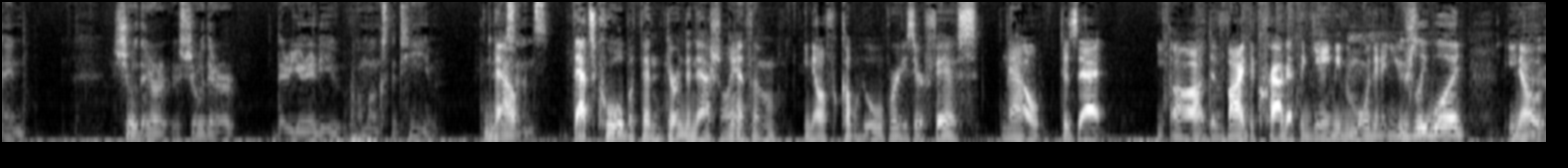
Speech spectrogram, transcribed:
and show their show their their unity amongst the team. Now, that's cool, but then during the national anthem, you know, if a couple people raise their fists, now does that uh, divide the crowd at the game even more than it usually would? You know,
